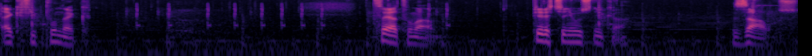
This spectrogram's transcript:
Ekwipunek. Co ja tu mam? Pierścień łucznika. Załóż.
